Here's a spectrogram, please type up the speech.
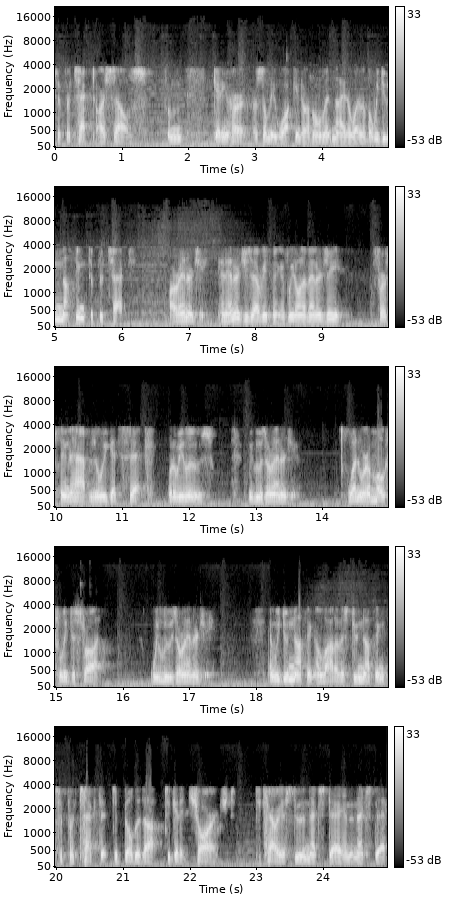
to protect ourselves from getting hurt or somebody walking into our home at night or whatever. But we do nothing to protect our energy. And energy is everything. If we don't have energy, first thing that happens is we get sick. What do we lose? We lose our energy. When we're emotionally distraught, we lose our energy. And we do nothing, a lot of us do nothing to protect it, to build it up, to get it charged, to carry us through the next day and the next day.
